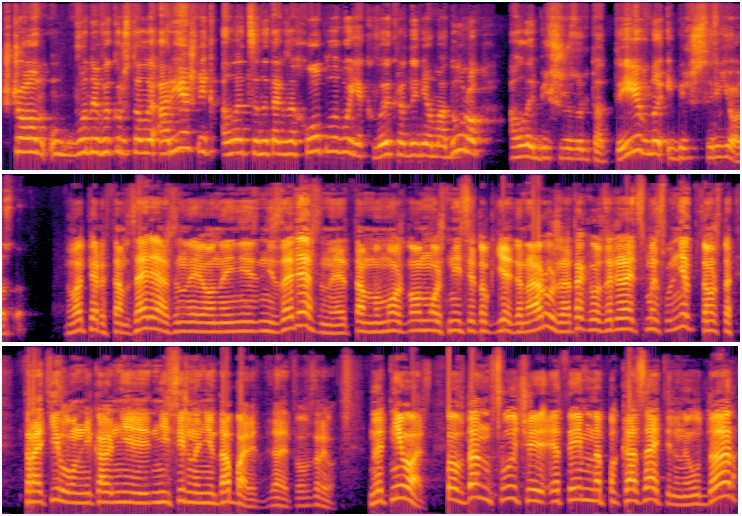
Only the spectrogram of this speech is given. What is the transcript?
що вони використали Арєшнік, але це не так захопливо, як викрадення Мадуро, але більш результативно і більш серйозно. Ну, во-первых, там заряженный он и не, не заряженный. Там можно, он может нести только ядерное оружие, а так его заряжать смысла нет, потому что тротил он никак не, не сильно не добавит для этого взрыва. Но это не важно. В данном случае это именно показательный удар,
